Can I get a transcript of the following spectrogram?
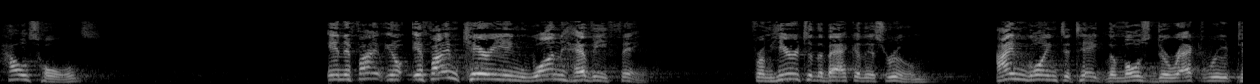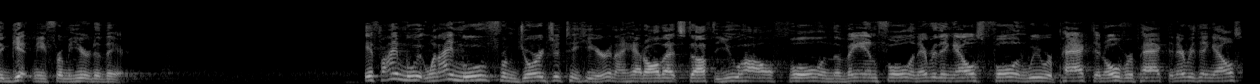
households. And if I, you know, if I'm carrying one heavy thing from here to the back of this room, I'm going to take the most direct route to get me from here to there. If I move, when I moved from Georgia to here and I had all that stuff, the U-Haul full and the van full and everything else full and we were packed and overpacked and everything else,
